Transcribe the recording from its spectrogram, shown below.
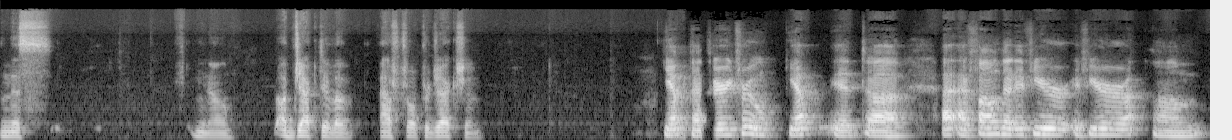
in this you know objective of astral projection. Yep that's very true. Yep it uh, I, I, found that if you're if you're um,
